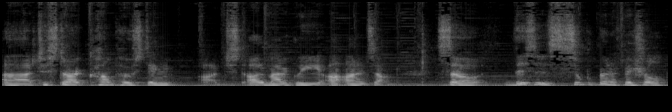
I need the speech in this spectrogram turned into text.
uh, to start composting uh, just automatically uh, on its own. So this is super beneficial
